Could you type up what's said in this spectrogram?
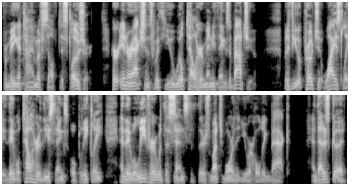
from being a time of self disclosure. Her interactions with you will tell her many things about you. But if you approach it wisely, they will tell her these things obliquely, and they will leave her with the sense that there's much more that you are holding back. And that is good.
